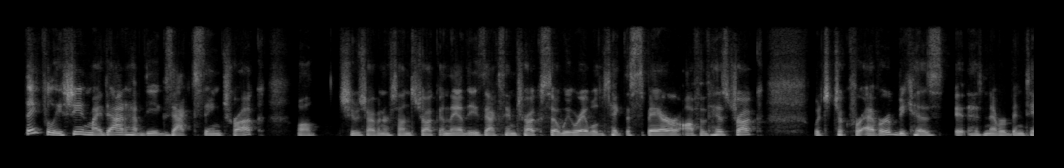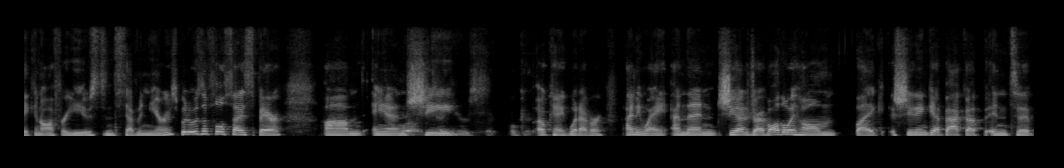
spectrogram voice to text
Thankfully, she and my dad have the exact same truck. Well, she was driving her son's truck and they had the exact same truck. So we were able to take the spare off of his truck, which took forever because it has never been taken off or used in seven years, but it was a full size spare. Um, and Well, 10 she, years, okay. okay, whatever. Anyway, and then she had to drive all the way home. Like she didn't get back up into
